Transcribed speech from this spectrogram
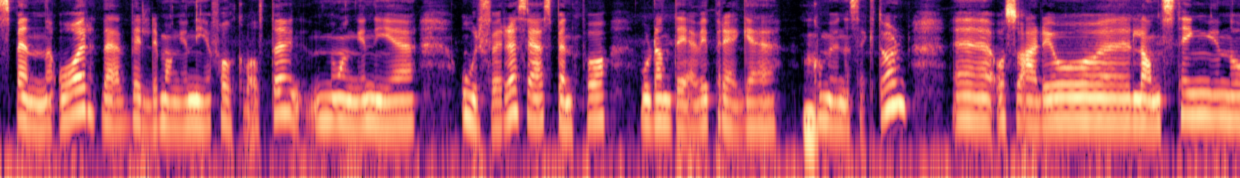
spennende år. Det er veldig mange nye folkevalgte, mange nye ordførere, så jeg er spent på hvordan det vil prege Mm. kommunesektoren. Eh, og så er det jo eh, landsting nå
